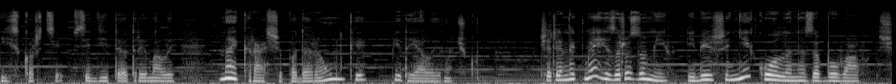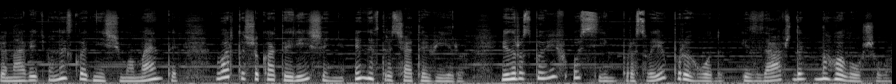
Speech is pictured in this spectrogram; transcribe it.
іскорці. Всі діти отримали найкращі подарунки під ялиночку. Чарівник Мегі зрозумів і більше ніколи не забував, що навіть у найскладніші моменти варто шукати рішення і не втрачати віру. Він розповів усім про свою пригоду і завжди наголошував,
